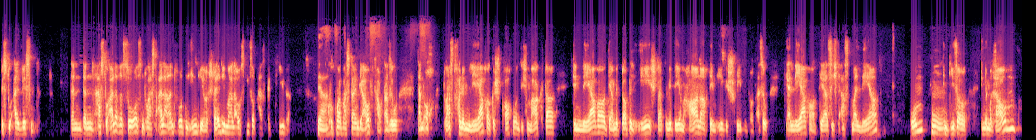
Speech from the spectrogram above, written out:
bist du allwissend. Dann, dann hast du alle Ressourcen, du hast alle Antworten in dir. Stell die mal aus dieser Perspektive. Ja. Guck mal, was da in dir auftaucht. Also dann auch, du hast von einem Lehrer gesprochen und ich mag da den Lehrer, der mit Doppel-E statt mit dem H nach dem E geschrieben wird. Also der Lehrer, der sich erstmal lehrt, um hm. in dieser, in einem Raum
